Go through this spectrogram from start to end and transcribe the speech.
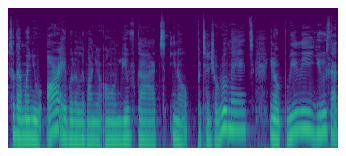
so that when you are able to live on your own, you've got, you know, potential roommates, you know, really use that,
